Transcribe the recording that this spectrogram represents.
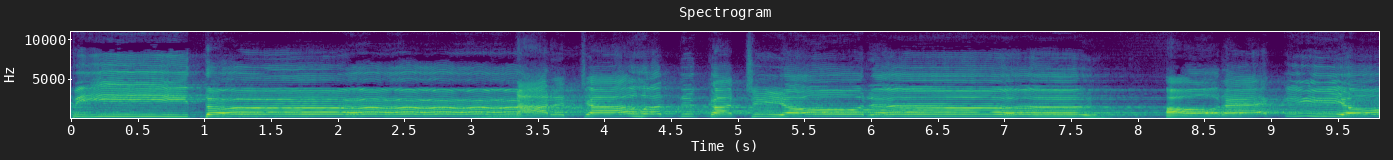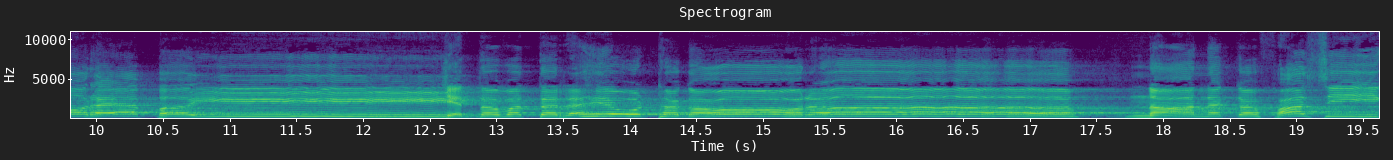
ਪੀਤ। ਕਛ ਔਰ ਔਰੈ ਕੀ ਔਰੈ ਪਈ ਚਿਤਵਤ ਰਹਿਓ ਠਗੌਰ ਨਾਨਕ ਫਾਸੀ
